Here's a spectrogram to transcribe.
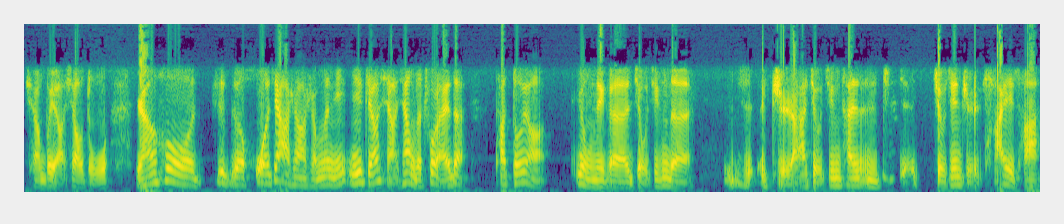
全部要消毒，然后这个货架上什么，你你只要想象得出来的，他都要用那个酒精的。纸啊，酒精餐，酒精纸擦一擦，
